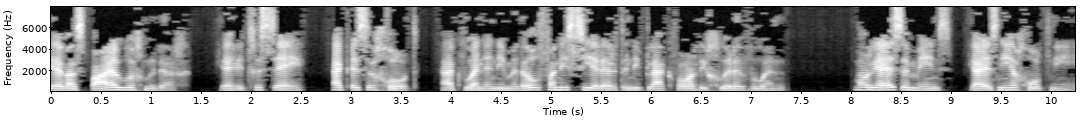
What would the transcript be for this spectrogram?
jy was baie hoogmoedig, jy het gesê, ek is een God, ek woon in die middel van die sedert in die plek waar die goede woon. Maar jy is een mens, jy is niet een God nie.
